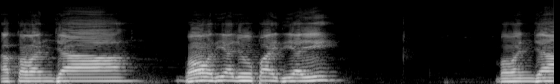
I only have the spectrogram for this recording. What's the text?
इकवंजा बहुत वधिया जो उपाय दिया जी बवंजा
